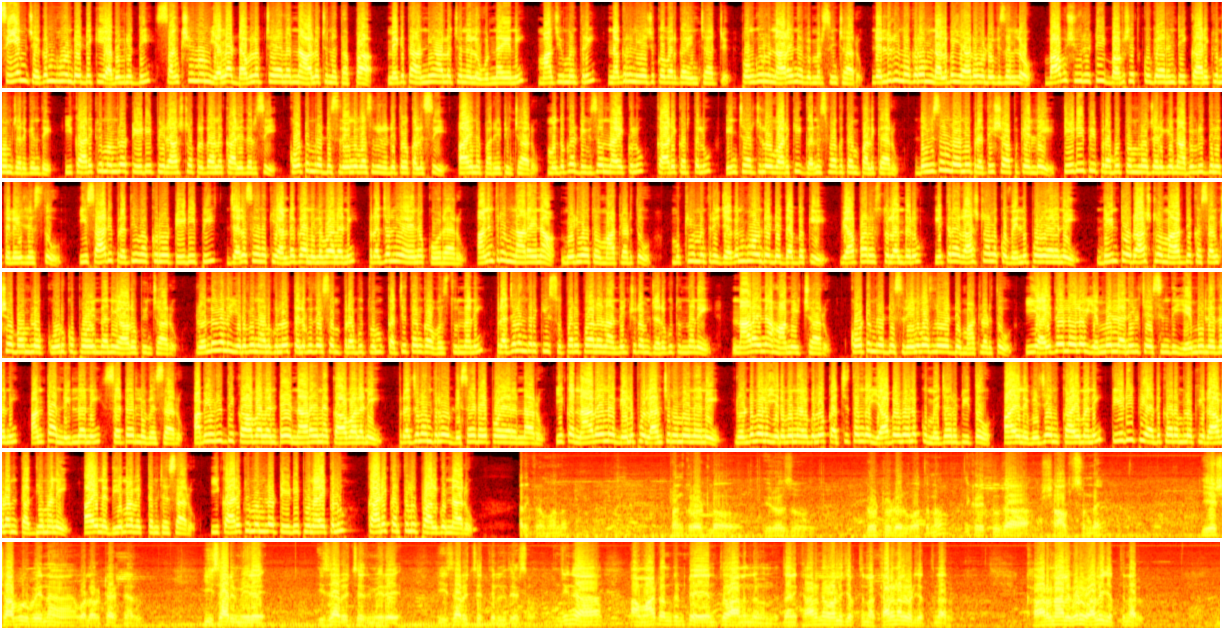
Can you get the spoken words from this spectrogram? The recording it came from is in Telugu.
సీఎం జగన్మోహన్ రెడ్డికి అభివృద్ధి సంక్షేమం ఎలా డెవలప్ చేయాలన్న ఆలోచన తప్ప మిగతా అన్ని ఆలోచనలు ఉన్నాయని మాజీ మంత్రి నగర నియోజకవర్గ ఇన్ఛార్జ్ పొంగూరు నారాయణ విమర్శించారు. నెల్లూరు నగరం నలభై ఆరవ డివిజన్లో బాబు షూరిటీ భవిష్యత్కు గ్యారంటీ కార్యక్రమం జరిగింది. ఈ కార్యక్రమంలో టీడీపీ రాష్ట్ర ప్రధాన కార్యదర్శి కోటంరెడ్డి శ్రీనివాసులు రెడ్డితో కలిసి ఆయన పర్యటించారు. ముందుగా డివిజన్ నాయకులు కార్యకర్తలు ఇన్ఛార్జీలు వారికి ఘనస్వాగతం పలికారు. డివిజన్లోని ప్రతి షాపుకెళ్ళి టీడీపీ ప్రభుత్వంలో జరిగిన అభివృద్ధిని తెలియజేస్తూ ఈసారి ప్రతి ఒక్కరూ టీడీపీ జనసేనకి అండగా నిలవాలని ప్రజల్ని ఆయన కోరారు. అనంతరం నారాయణ మీడియాతో మాట్లాడుతూ ముఖ్యమంత్రి జగన్మోహన్ రెడ్డి దెబ్బకి వ్యాపారస్తులందరూ ఇతర రాష్ట్రాలకు వెళ్ళిపోయారని దీంతో రాష్ట్రం ఆర్థిక సంక్షోభంలో కూరుకుపోయిందని ఆరోపించారు. రెండు వేల ఇరవై నాలుగులో తెలుగుదేశం ప్రభుత్వం ఖచ్చితంగా వస్తుందని ప్రజలందరికీ సుపరిపాలన అందించడం జరుగుతుందని నారాయణ హామీ ఇచ్చారు. కోటంరెడ్డి శ్రీనివాసులరెడ్డి మాట్లాడుతూ ఈ ఐదేళ్ళలో ఎమ్మెల్యే అనిల్ చేసింది ఏమీ లేదని అంతా నిల్లని సెటర్లు వేశారు. అభివృద్ధి కావాలంటే నారాయణ కావాలని ప్రజలందరూ డిసైడ్ అయిపోయారన్నారు. ఇక నారాయణ గెలుపు లాంఛనమేనని రెండు వేల ఇరవై నాలుగులో ఖచ్చితంగా యాభై వేలకు మెజారిటీతో ఆయన విజయం ఖాయమని టీడీపీ అధికారంలోకి రావడం తథ్యమని ఆయన ధీమా వ్యక్తం చేశారు. ఈ కార్యక్రమంలో టీడీపీ నాయకులు కార్యకర్తలు పాల్గొన్నారు. ట్రంక్ రోడ్లో ఈరోజు డోర్ టు డోర్ పోతున్నాం. ఇక్కడ ఎక్కువగా షాప్స్ ఉన్నాయి. ఏ షాపుకు పోయినా వాళ్ళు ఒకటే అంటున్నారు. ఈసారి మీరే ఈసారి వచ్చేది మీరే ఈసారి వచ్చేది తెలుగుదేశం. నిజంగా ఆ మాట అంటుంటే ఎంతో ఆనందంగా ఉంది. దానికి కారణం వాళ్ళు చెప్తున్నారు. కారణాలు కూడా చెప్తున్నారు. కారణాలు కూడా వాళ్ళే చెప్తున్నారు.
